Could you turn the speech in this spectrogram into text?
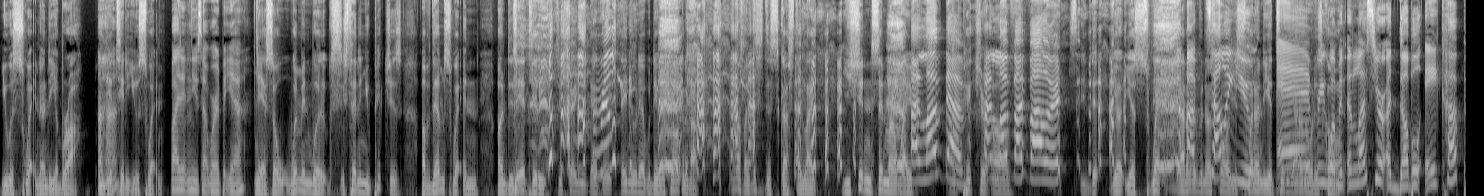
you were sweating under your bra, under Uh-huh. your titty. You were sweating. Well, I didn't use that word, but yeah. Yeah, so women were sending you pictures of them sweating under their titty to show you that they, they knew that what they were talking about. And I was like, this is disgusting. Like, you shouldn't send my wife I love them. picture I love my followers. your, your sweat. I don't even know what it's called. telling Your sweat under your titty. I don't know what it's every called. woman, unless you're a double A cup,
